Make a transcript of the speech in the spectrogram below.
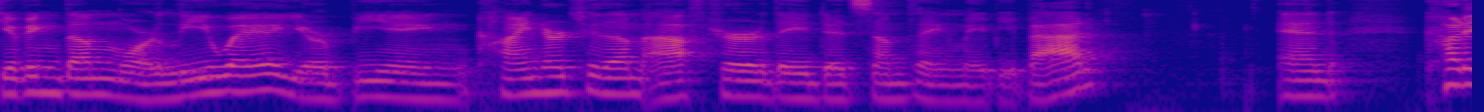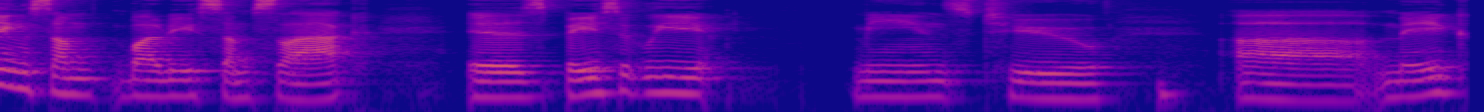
giving them more leeway, you're being kinder to them after they did something maybe bad. And cutting somebody some slack is basically means to uh, make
